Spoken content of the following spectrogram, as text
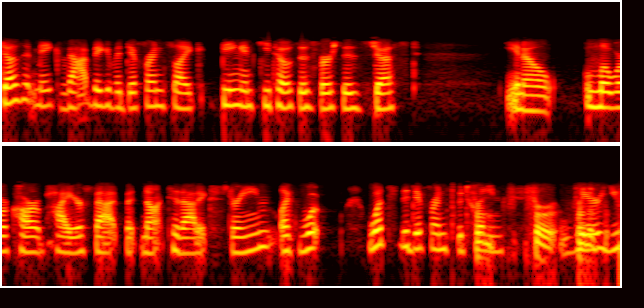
doesn't make that big of a difference like being in ketosis versus just you know, lower carb, higher fat, but not to that extreme. Like what what's the difference between From for, for where the, you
